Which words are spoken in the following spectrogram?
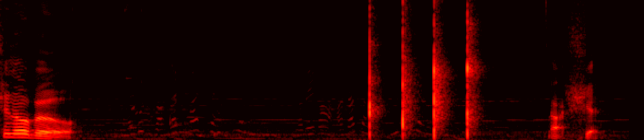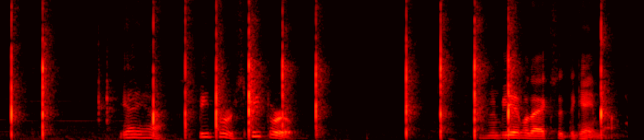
Shinobu. Ah, shit. Yeah, yeah. Speed through, speed through. I'm to be able to exit the game now.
